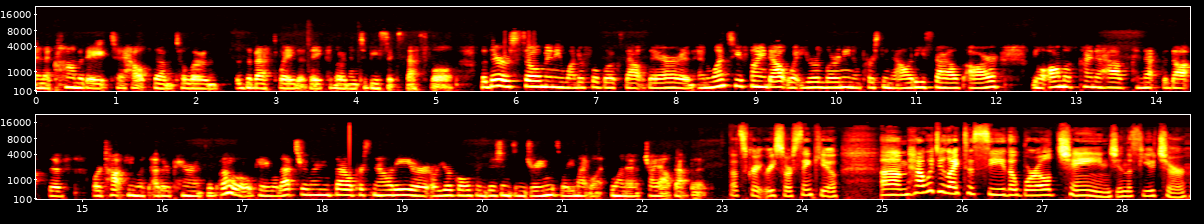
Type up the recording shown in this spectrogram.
and accommodate to help them to learn the best way that they can learn and to be successful. But there are so many wonderful books out there. And, and once you find out what your learning and personality styles are, you'll almost kind of have connect the dots of or talking with other parents of, oh, okay, well, that's your learning style, personality, or, or your goals and visions and dreams, where you might want, want to try out that book. That's a great resource. Thank you. Um, how would you like to see the world change in the future?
